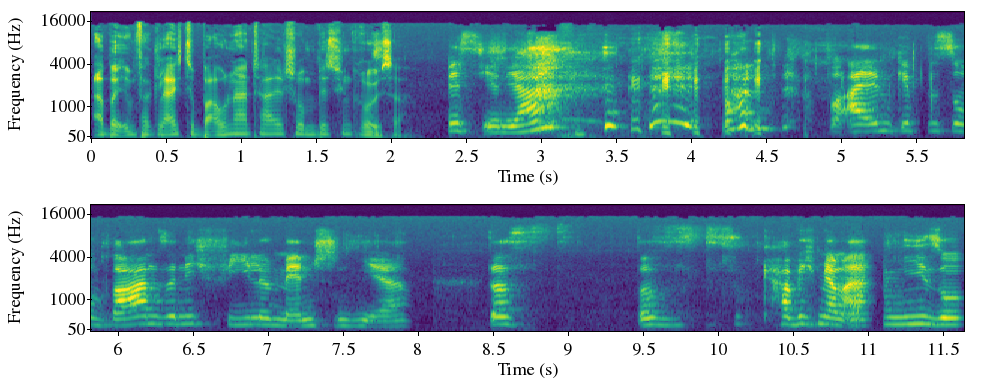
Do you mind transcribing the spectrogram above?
aber im Vergleich zu Baunatal schon ein bisschen größer. Bisschen, ja. und vor allem gibt es so wahnsinnig viele Menschen hier. Das, das habe ich mir am Anfang nie so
